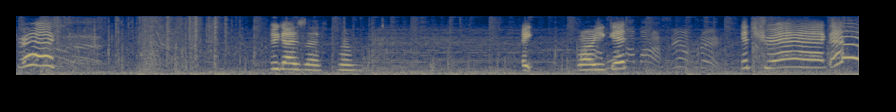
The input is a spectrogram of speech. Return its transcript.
Tracked. You guys left. Hey, where are you? Get. Get tracked. Ah!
